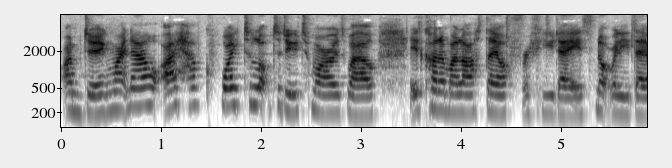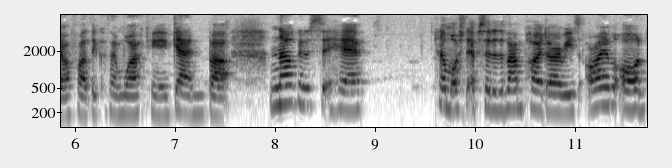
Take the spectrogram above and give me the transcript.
I'm doing right now. I have quite a lot to do tomorrow as well. It's kind of my last day off for a few days. Not really day off either because I'm working again. But I'm now going to sit here and watch an episode of The Vampire Diaries. I am on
